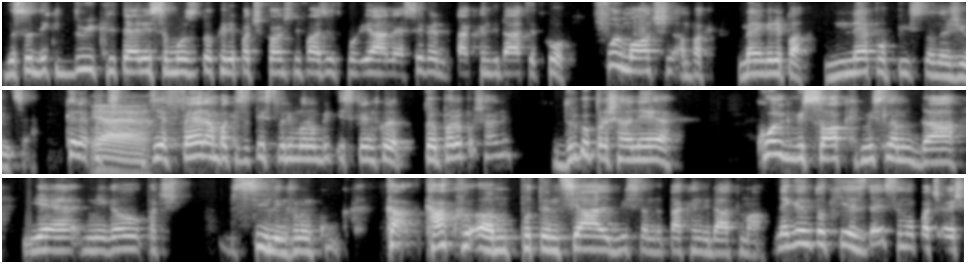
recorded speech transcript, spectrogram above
da so neki drugi kriteriji samo zato, ker je pač v končni fazi tako, ja, ne, se vem, ta kandidat je tako ful močen, ampak meni gre pa nepopisno na živce ker je, pač, ja, ja. je fair, ampak za te stvari moramo biti iskreni. To je prvo vprašanje. Drugo vprašanje je, koliko visok mislim, da je njegov pač, ceiling, kakšen kak, um, potencial mislim, da ta kandidat ima. Ne glede na to, kje je zdaj, samo pač veš,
